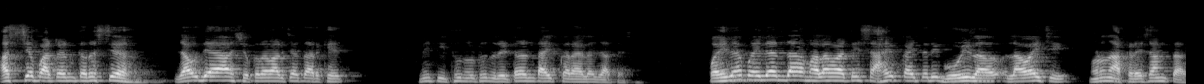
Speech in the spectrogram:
हास्य पाटणकरस्य जाऊ द्या शुक्रवारच्या तारखेत. मी तिथून उठून रिटर्न टाईप करायला जात. असे पहिल्या पहिल्यांदा मला वाटे साहेब काहीतरी गोळी लाव लावायची म्हणून आकडे सांगतात.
